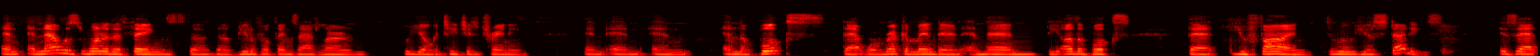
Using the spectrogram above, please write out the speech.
And and that was one of the things, the the beautiful things I'd learned through yoga teacher training and and and and the books that were recommended and then the other books that you find through your studies is that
